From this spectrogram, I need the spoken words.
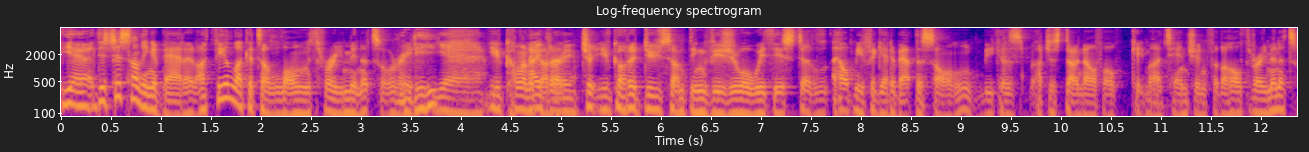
Yeah, there's just something about it. I feel like it's a long three minutes already. Yeah, you've kind of got to you've got to do something visual with this to help me forget about the song because I just don't know if I'll keep my attention for the whole three minutes.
